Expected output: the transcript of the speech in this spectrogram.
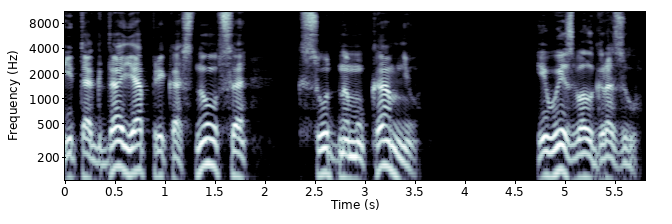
И тогда я прикоснулся к судному камню и вызвал грозу.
